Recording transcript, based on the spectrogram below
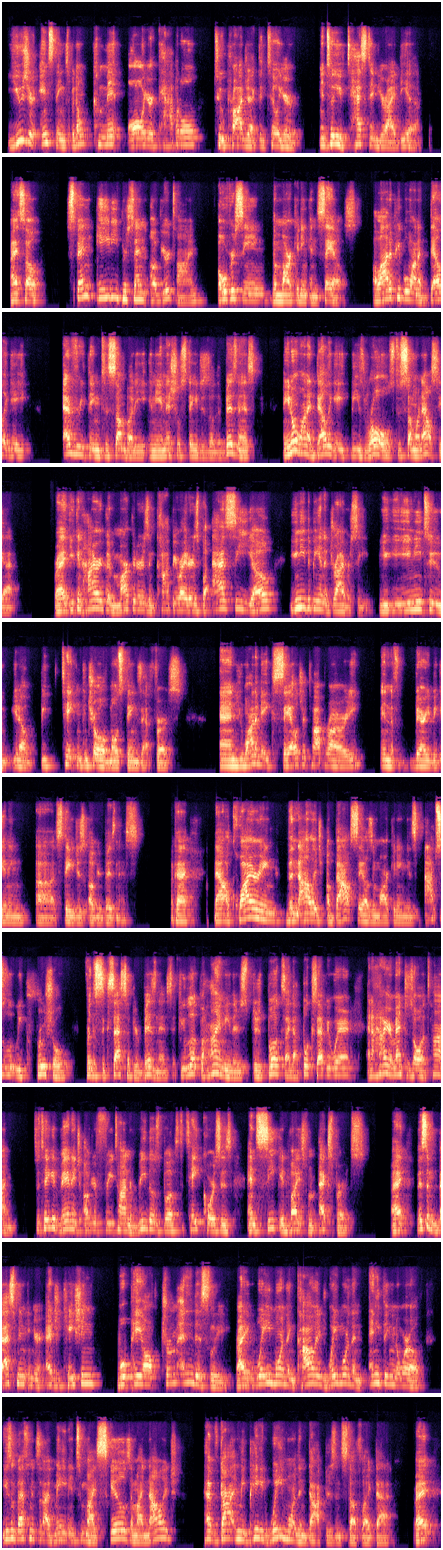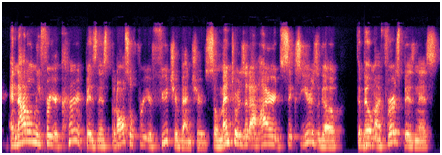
Use your instincts, but don't commit all your capital to project until you're until you've tested your idea. Right. So spend 80% of your time overseeing the marketing and sales. A lot of people want to delegate everything to somebody in the initial stages of the business. And you don't want to delegate these roles to someone else yet, right? You can hire good marketers and copywriters, but as CEO, you need to be in a driver's seat. You, you need to, you know, be taking control of most things at first. And you want to make sales your top priority in the very beginning uh, stages of your business. Okay. Now, acquiring the knowledge about sales and marketing is absolutely crucial for the success of your business. If you look behind me, there's there's books. I got books everywhere, and I hire mentors all the time. So take advantage of your free time to read those books, to take courses, and seek advice from experts. Right? This investment in your education will pay off tremendously, right? Way more than college, way more than anything in the world. These investments that I've made into my skills and my knowledge have gotten me paid way more than doctors and stuff like that, right? And not only for your current business, but also for your future ventures. So, mentors that I hired six years ago to build my first business,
